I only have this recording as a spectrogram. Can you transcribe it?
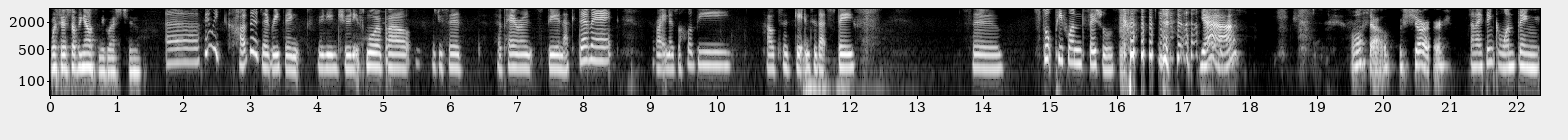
Was there something else in the question? Uh, I think we covered everything really and truly. It's more about, as you said, her parents being academic, writing as a hobby, how to get into that space. So, stalk people on socials. Yeah. also, for sure. And I think one thing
